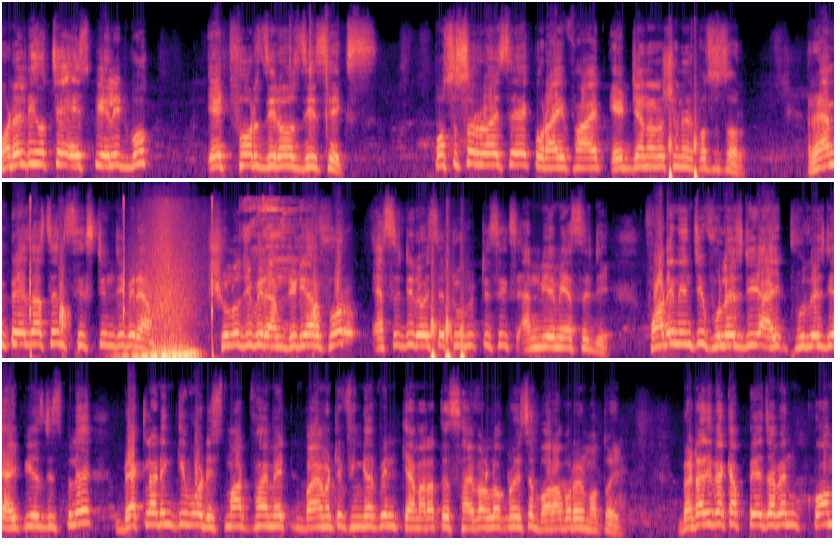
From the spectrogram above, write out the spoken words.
মডেলটি হচ্ছে SP EliteBook eight four zero G six processor রয়েছে কোরাই ফাইভ এইট জেনারেশনের প্রসেসর র্যাম পেয়ে যাচ্ছেন সিক্সটিন জিবি র্যাম ষোলো GB RAM DDR four SSD রয়েছে টু ফিফটি সিক্স এনবিএমই SSD fourteen inch full HD I full HD IPS display backlighting keyboard smart ফাইমেট বায়োমেট্রিক ফিঙ্গারপ্রিন্ট ক্যামেরাতে সাইবার লক রয়েছে বরাবরের মতোই। ব্যাটারি ব্যাকআপ পেয়ে যাবেন কম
